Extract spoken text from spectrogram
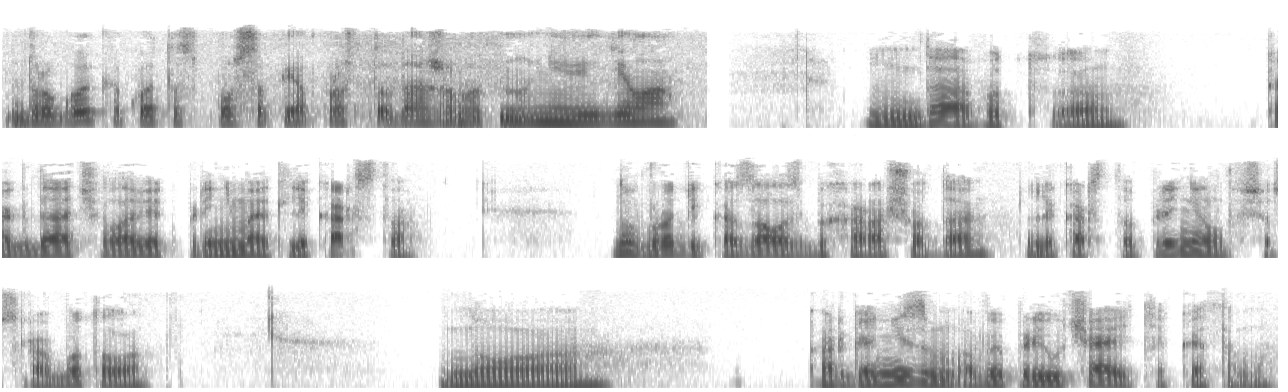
Другой какой-то способ я просто даже вот ну, не видела. Да, вот э, когда человек принимает лекарство, ну, вроде казалось бы хорошо, да? Лекарство принял, все сработало но организм вы приучаете к этому.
